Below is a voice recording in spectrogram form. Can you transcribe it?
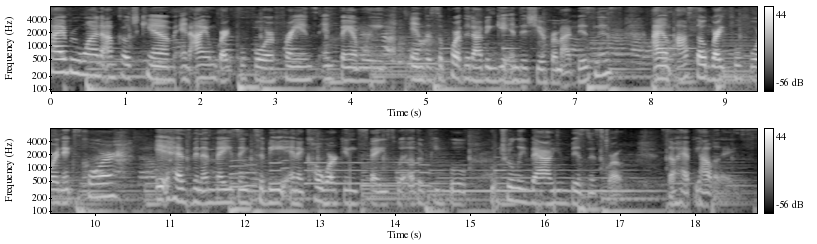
Hi everyone, I'm Coach Kim and I am grateful for friends and family and the support that I've been getting this year for my business. I am also grateful for NexCore. It has been amazing to be in a co-working space with other people who truly value business growth. So happy holidays.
